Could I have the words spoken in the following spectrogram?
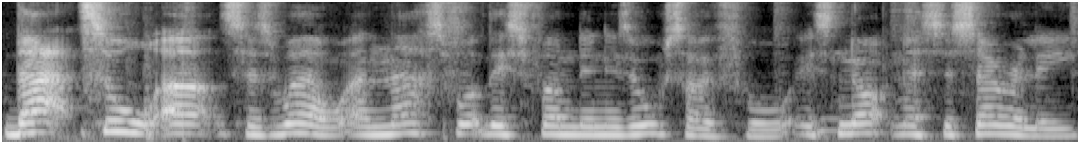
that's all arts as well, and that's what this funding is also for. It's not necessarily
